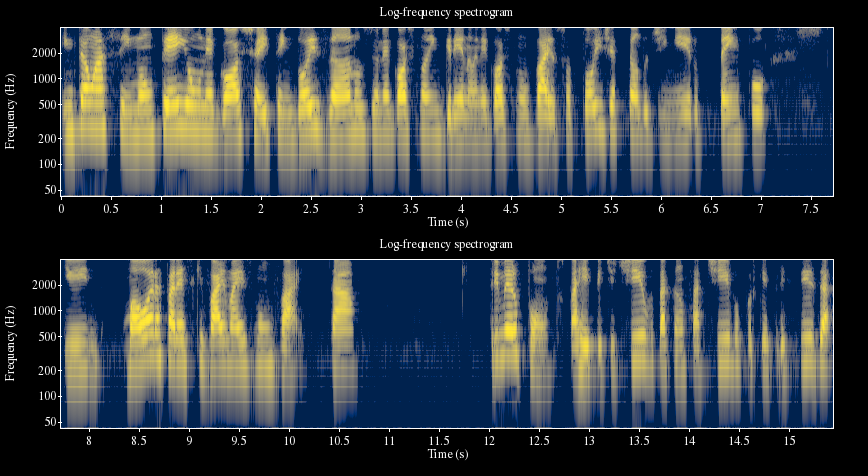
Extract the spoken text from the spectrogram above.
Então, assim, montei um negócio aí tem dois anos e o negócio não engrena, o negócio não vai, eu só estou injetando dinheiro, tempo, e uma hora parece que vai, mas não vai, tá? Primeiro ponto, tá repetitivo, tá cansativo, porque precisa.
